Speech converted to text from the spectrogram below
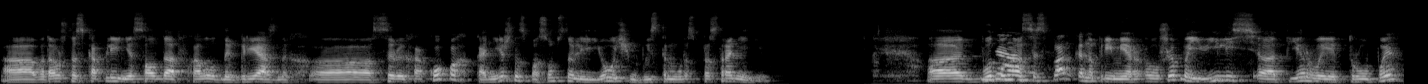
А, потому что скопление солдат в холодных, грязных, а, сырых окопах, конечно, способствовали ее очень быстрому распространению. Вот да. у нас испанка, например, уже появились первые трупы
